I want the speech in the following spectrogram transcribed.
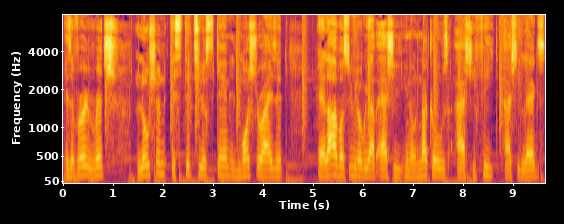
It's a very rich lotion. It sticks to your skin. It moisturizes it. And a lot of us, you know, we have ashy, you know, knuckles, ashy feet, ashy legs.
